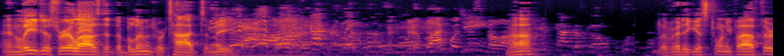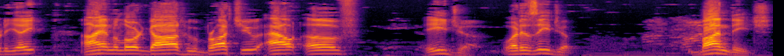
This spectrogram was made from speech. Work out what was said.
And Lee just realized that the balloons were tied to me. Huh? Leviticus 25 38. I am the Lord God who brought you out of Egypt. What is Egypt? Bondage.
